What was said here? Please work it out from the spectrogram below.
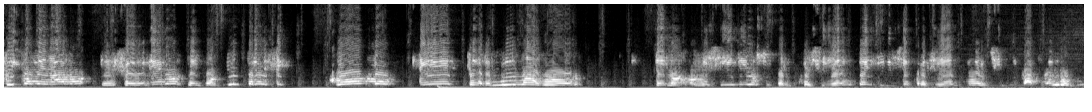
Fui condenado en febrero del 2013 como determinador de los homicidios del presidente y vicepresidente del sindicato de grupo.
